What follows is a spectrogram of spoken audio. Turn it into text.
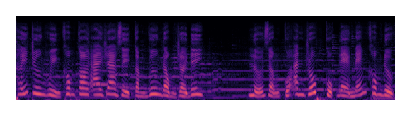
Thấy Trương Huyền không coi ai ra gì cầm gương đồng rời đi. Lửa giận của anh rốt cuộc đè nén không được.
